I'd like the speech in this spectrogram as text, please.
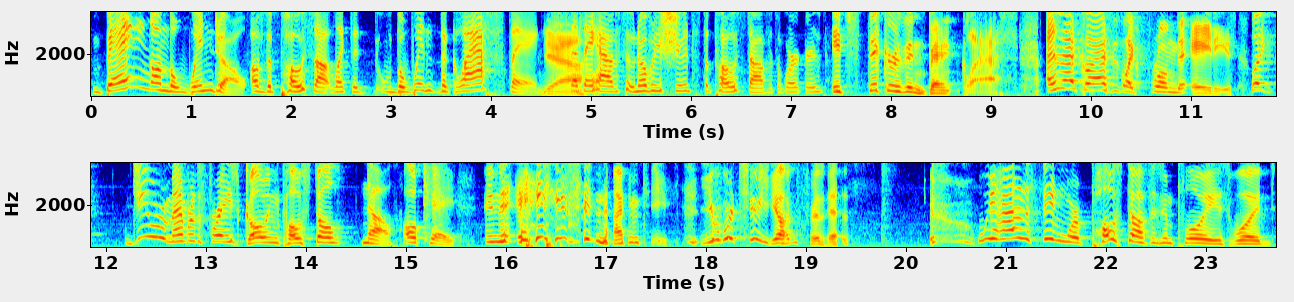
banging on the window of the post office, like the the wind, the glass thing Yeah. that they have, so nobody shoots the post office workers. It's thicker than bent glass. And that glass is like from the 80s. Like, do you remember the phrase going postal? No, Okay, in the 80s and 90s, you were too young for this. We had a thing where post office employees would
